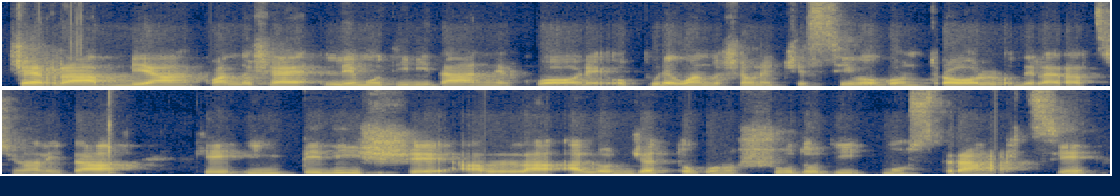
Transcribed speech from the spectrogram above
c'è rabbia, quando c'è l'emotività nel cuore, oppure quando c'è un eccessivo controllo della razionalità che impedisce alla, all'oggetto conosciuto di mostrarsi,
